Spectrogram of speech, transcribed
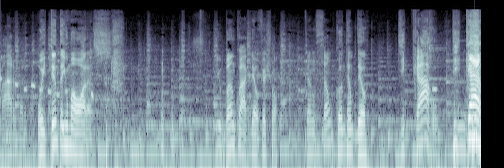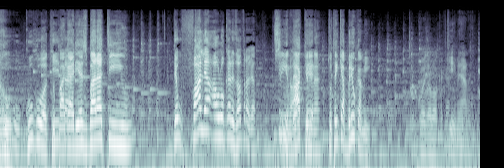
Bárbaro. cara. 81 horas. E o Banco Acre, deu, fechou. Canção Quanto tempo deu? de carro. De carro. O Google aqui Tu pagarias baratinho. tá- deu falha ao localizar o trajeto. Sim, no deve Acre, ter. né? Tu tem que abrir o caminho. Que coisa louca, cara. Que merda, cara.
